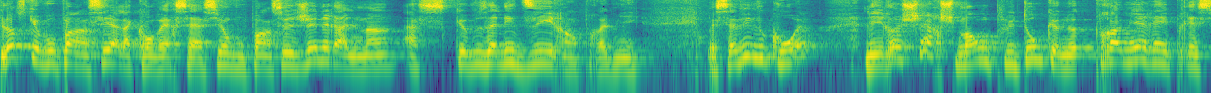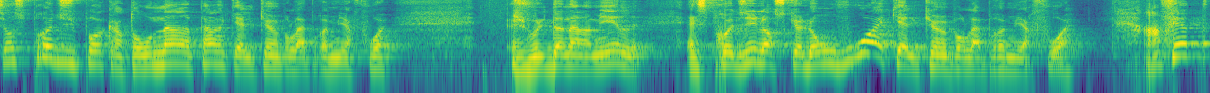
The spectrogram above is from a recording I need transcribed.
Lorsque vous pensez à la conversation, vous pensez généralement à ce que vous allez dire en premier. Mais savez-vous quoi? Les recherches montrent plutôt que notre première impression ne se produit pas quand on entend quelqu'un pour la première fois. Je vous le donne en mille. Elle se produit lorsque l'on voit quelqu'un pour la première fois. En fait,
